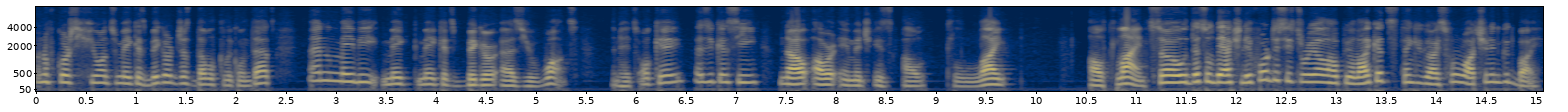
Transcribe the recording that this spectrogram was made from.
And of course if you want to make it bigger just double click on that and maybe make make it bigger as you want. And hit ok. As you can see now our image is outlined outlined. So this will be actually for this tutorial. I hope you like it. Thank you guys for watching and goodbye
